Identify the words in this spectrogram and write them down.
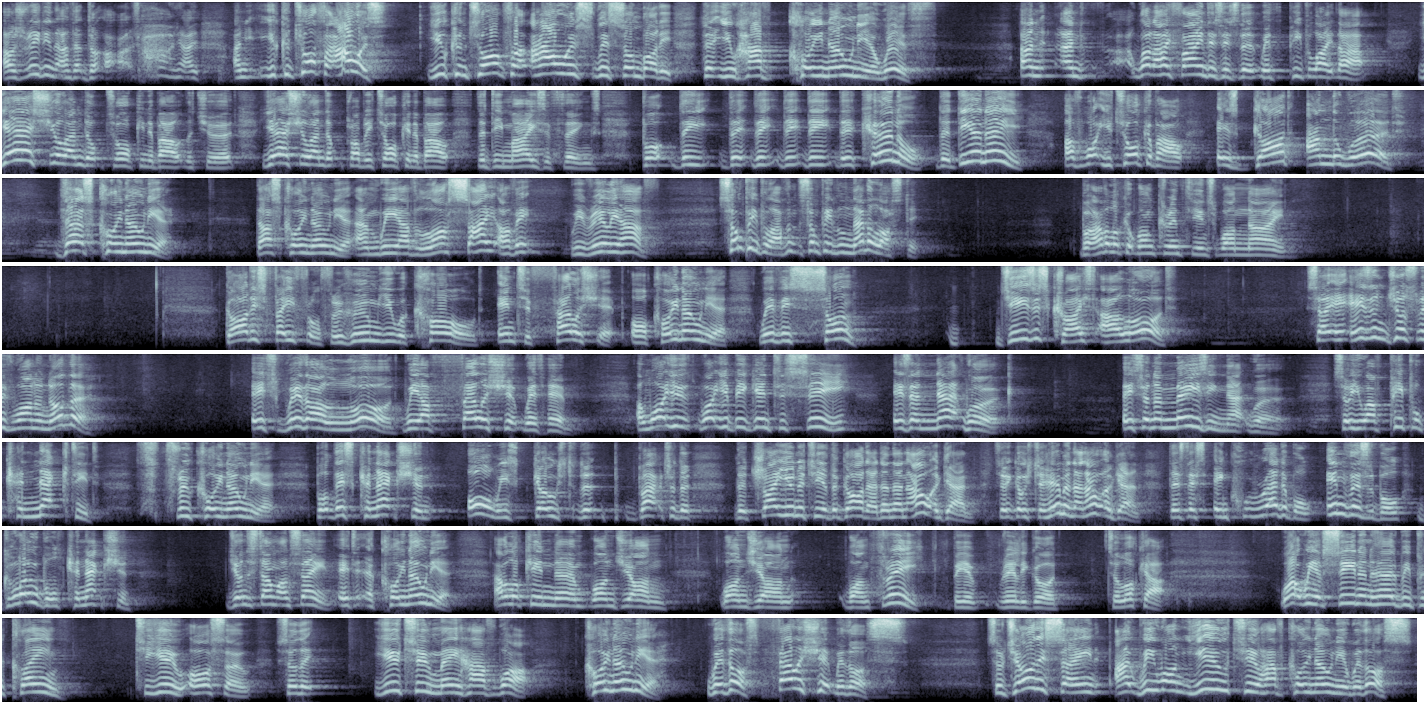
I was reading and, oh, and you can talk for hours. You can talk for hours with somebody that you have koinonia with. And, and what I find is, is that with people like that, yes, you'll end up talking about the church. Yes, you'll end up probably talking about the demise of things. But the, the, the, the, the, the kernel, the DNA of what you talk about is God and the Word. That's koinonia. That's koinonia. And we have lost sight of it. We really have. Some people haven't. Some people never lost it. But have a look at 1 Corinthians 1 9. God is faithful through whom you were called into fellowship or koinonia with his Son, Jesus Christ our Lord. So it isn't just with one another. It's with our Lord. We have fellowship with Him. And what you, what you begin to see is a network. It's an amazing network. So you have people connected th- through koinonia, but this connection always goes to the, back to the, the triunity of the Godhead and then out again. So it goes to Him and then out again. There's this incredible, invisible, global connection. Do you understand what I'm saying? It's a koinonia. Have a look in um, 1 John, 1 John 1 3. Be really good to look at. What we have seen and heard, we proclaim to you also, so that you too may have what? Koinonia with us, fellowship with us. So John is saying, we want you to have koinonia with us.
